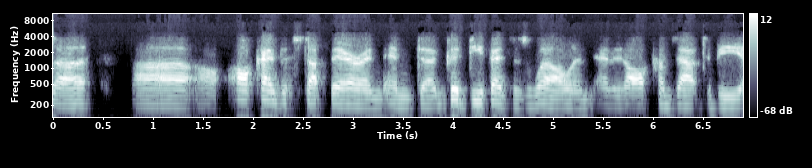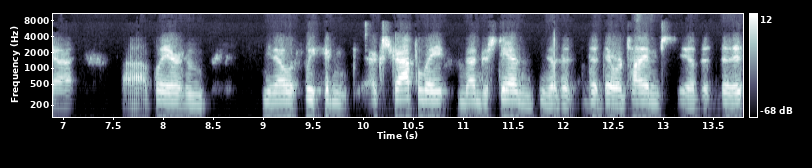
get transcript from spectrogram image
uh, uh all, all, kinds of stuff there, and and uh, good defense as well. And and it all comes out to be uh, a player who you know, if we can extrapolate and understand, you know, that, that there were times, you know, that, that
